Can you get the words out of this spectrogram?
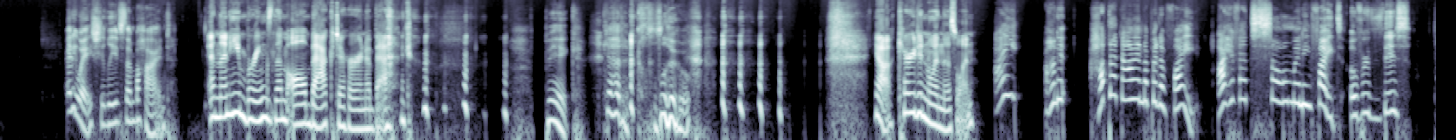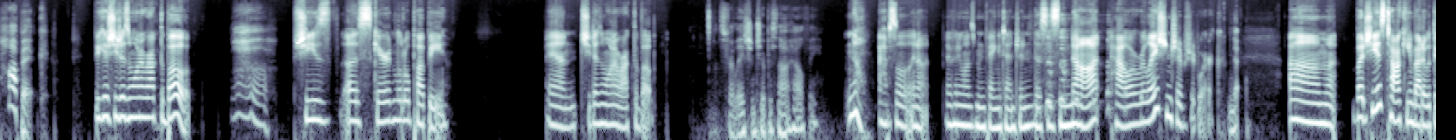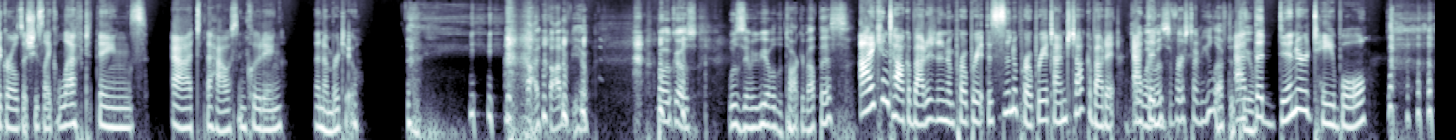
Anyway, she leaves them behind. and then he brings them all back to her in a bag. Big. Get a clue. yeah, Carrie didn't win this one. I on it. How'd that not end up in a fight? I have had so many fights over this topic. because she doesn't want to rock the boat. She's a scared little puppy and she doesn't want to rock the boat. this relationship is not healthy. No, absolutely not. If anyone's been paying attention, this is not how a relationship should work. No. Um, but she is talking about it with the girls that she's like left things at the house, including the number two. I thought of you. Bo goes, Will Zimmy be able to talk about this? I can talk about it in an appropriate. This is an appropriate time to talk about it Okay, at when the was the first time you left it at to? the dinner table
